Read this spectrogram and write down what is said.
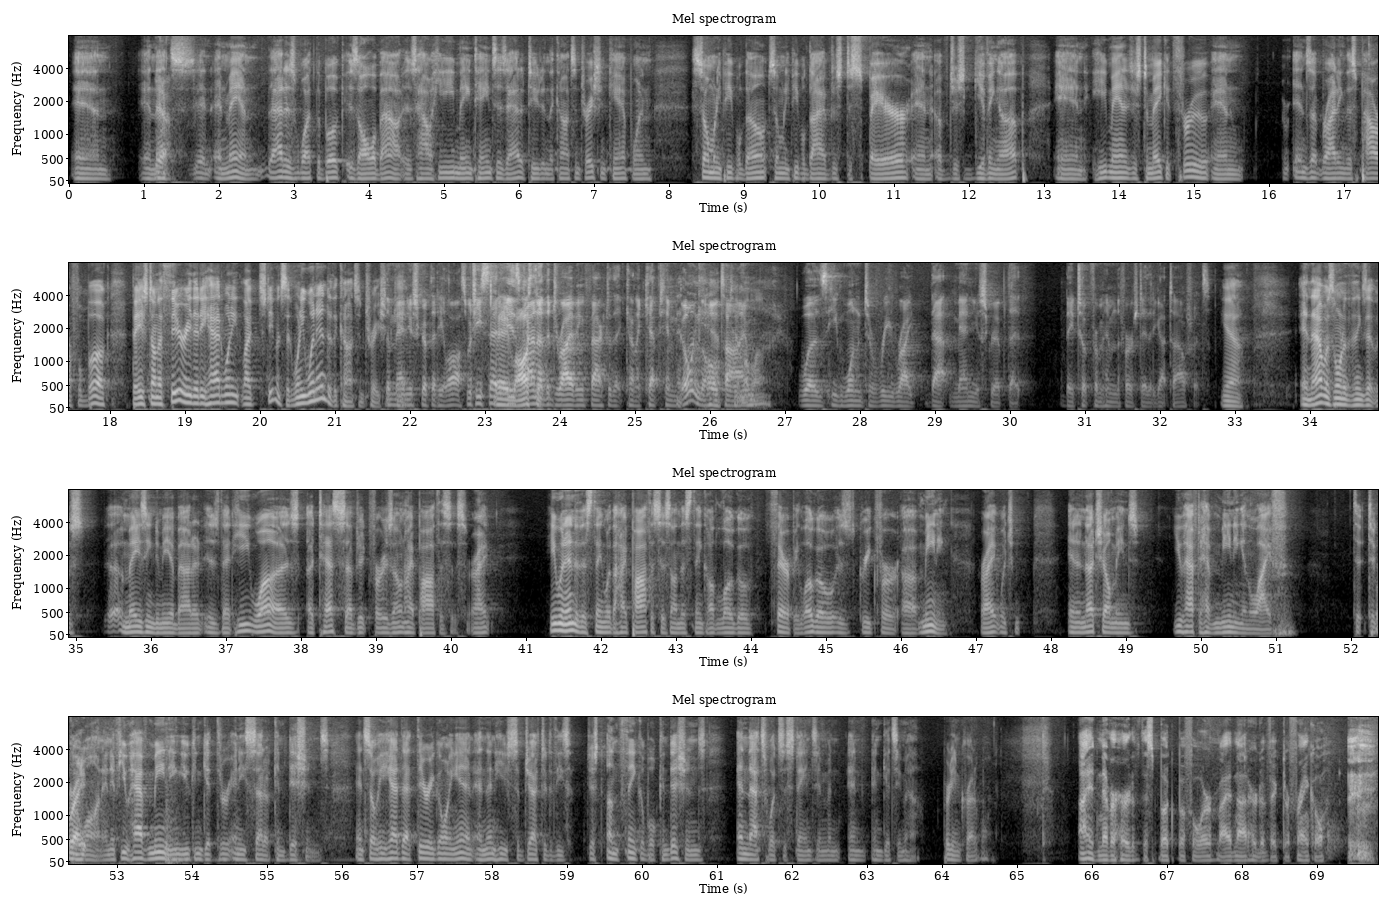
And, and that's, and, and man, that is what the book is all about is how he maintains his attitude in the concentration camp when so many people don't. So many people die of just despair and of just giving up. And he manages to make it through and ends up writing this powerful book based on a theory that he had when he, like Stephen said, when he went into the The concentration camp. The manuscript that he lost, which he said Yeah, he is kind it. of the driving factor that kind of kept him going the whole time, was he wanted to rewrite that manuscript that they took from him the first day that he got to Auschwitz. Yeah. And that was one of the things that was amazing to me about it is that he was a test subject for his own hypothesis, right? He went into this thing with a hypothesis on this thing called logotherapy. Logo is Greek for uh, meaning, right? Which in a nutshell means you have to have meaning in life to, to go Right. on. And if you have meaning, you can get through any set of conditions. And so he had that theory going in, and then he's subjected to these just unthinkable conditions, and that's what sustains him and, and, and gets him out. Pretty incredible. I had never heard of this book before. I had not heard of Viktor Frankl.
